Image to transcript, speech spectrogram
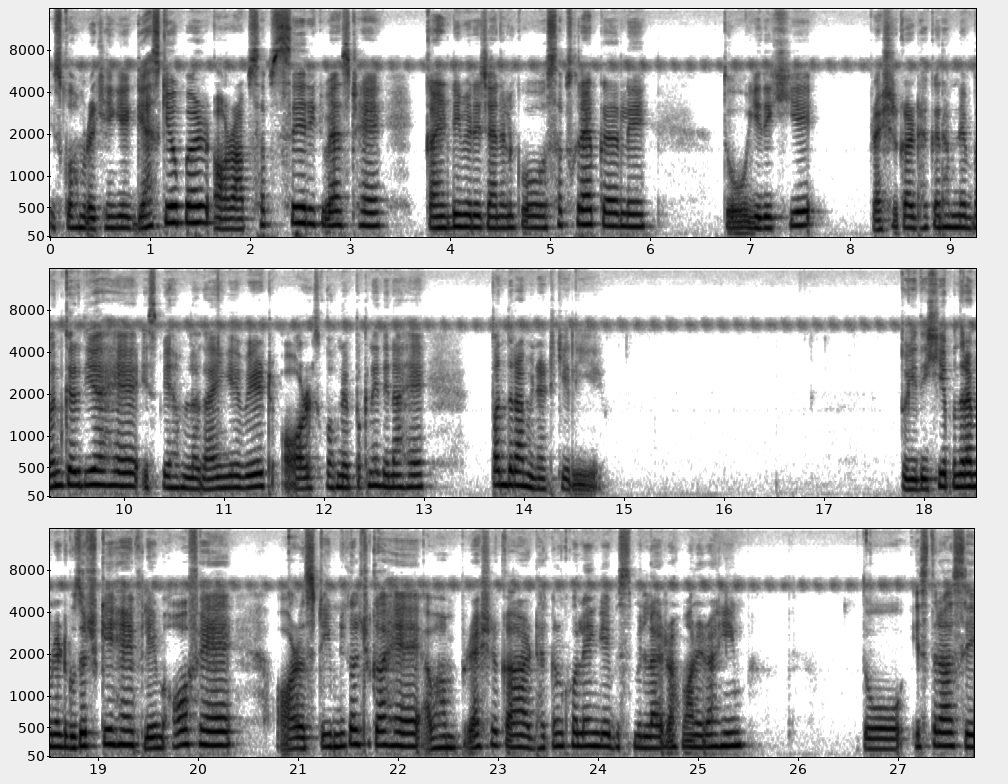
इसको हम रखेंगे गैस के ऊपर और आप सबसे रिक्वेस्ट है काइंडली मेरे चैनल को सब्सक्राइब कर लें। तो ये देखिए प्रेशर का ढक्कन हमने बंद कर दिया है, इस पर हम लगाएँगे वेट और इसको हमने पकने देना है पंद्रह मिनट के लिए। तो ये देखिए, पंद्रह मिनट गुजर चुके हैं फ्लेम ऑफ़ है और स्टीम निकल चुका है। अब हम प्रेशर का ढक्कन खोलेंगे। बिस्मिल्लाह रहीम तो इस तरह से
